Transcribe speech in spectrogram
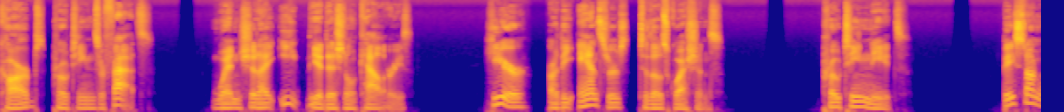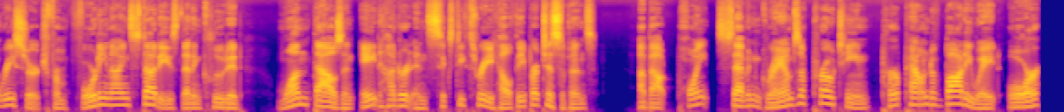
Carbs, proteins, or fats? When should I eat the additional calories? Here are the answers to those questions. Protein needs. Based on research from 49 studies that included 1,863 healthy participants, about 0.7 grams of protein per pound of body weight or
